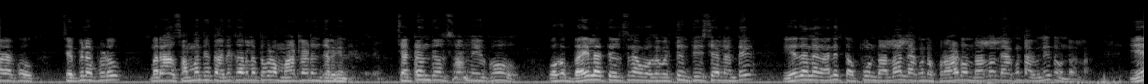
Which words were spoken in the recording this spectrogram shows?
మనకు చెప్పినప్పుడు మరి ఆ సంబంధిత అధికారులతో కూడా మాట్లాడడం జరిగింది. చట్టం తెలుసా మీకు ఒక బయలా తెలిసిన ఒక వ్యక్తిని తీసేయాలంటే ఏదైనా కానీ తప్పు ఉండాలా లేకుంటే ఫ్రాడ్ ఉండాలా లేకుంటే అవినీతి ఉండాలా? ఏ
